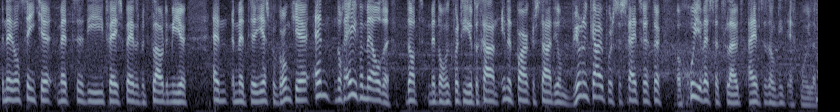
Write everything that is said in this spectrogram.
Nederlands tintje met die twee spelers... met Claudemir en met Jesper Gronkje. En nog even melden dat met nog een kwartier te gaan in het Parkenstadion... Björn Kuipers, de scheidsrechter, een goede wedstrijd fluit. Hij heeft het ook niet echt moeilijk.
